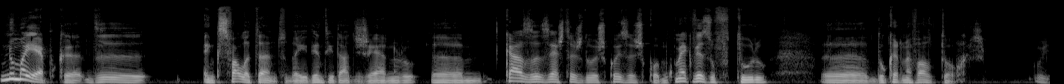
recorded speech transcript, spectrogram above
numa época de em que se fala tanto da identidade de género, uh, casas estas duas coisas como? Como é que vês o futuro uh, do Carnaval de Torres? Ui.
